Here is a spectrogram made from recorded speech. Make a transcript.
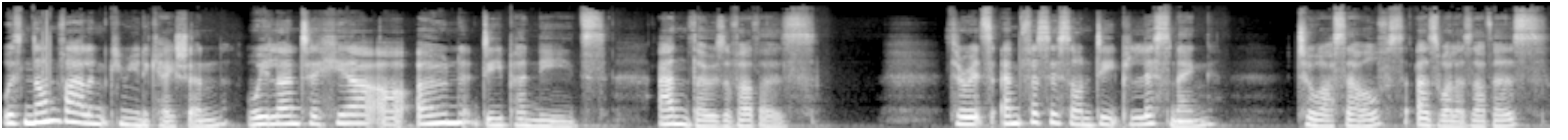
With nonviolent communication, we learn to hear our own deeper needs and those of others. Through its emphasis on deep listening to ourselves as well as others,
